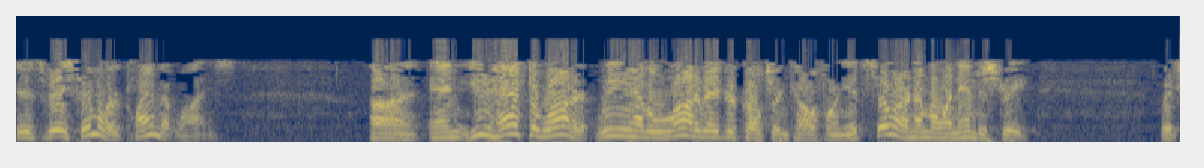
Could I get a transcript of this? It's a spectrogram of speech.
it's very similar climate-wise. Uh, and you have to water. We have a lot of agriculture in California. It's still our number one industry, which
